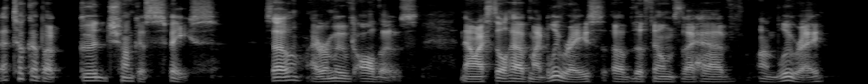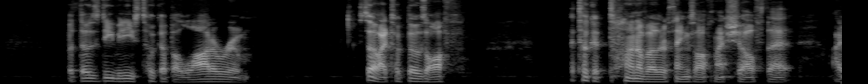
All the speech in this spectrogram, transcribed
That took up a good chunk of space. So I removed all those. Now I still have my Blu rays of the films that I have on Blu ray, but those DVDs took up a lot of room. So I took those off. I took a ton of other things off my shelf that I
